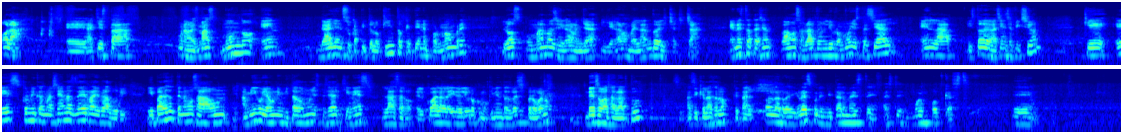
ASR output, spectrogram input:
Hola, eh, aquí está una vez más Mundo en Gaia en su capítulo quinto que tiene por nombre Los humanos llegaron ya y llegaron bailando el cha-cha-cha. En esta ocasión vamos a hablar de un libro muy especial en la historia de la ciencia ficción que es Crónicas Marcianas de Ray Bradbury. Y para eso tenemos a un amigo y a un invitado muy especial, quien es Lázaro, el cual ha leído el libro como 500 veces, pero bueno, de eso vas a hablar tú. Así que Lázaro, ¿qué tal? Hola Ray, gracias por invitarme a este, a este buen podcast. Eh,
